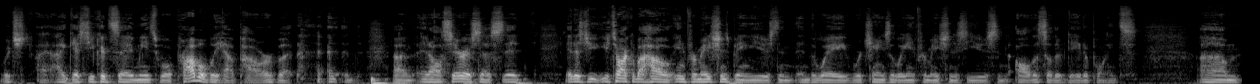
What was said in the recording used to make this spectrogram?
which I, I, guess you could say means we'll probably have power. But um, in all seriousness, it it is you, you talk about how information is being used and, and, the way we're changing the way information is used and all this other data points. Um,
